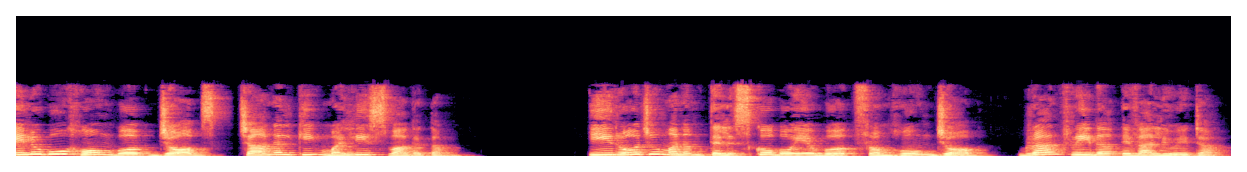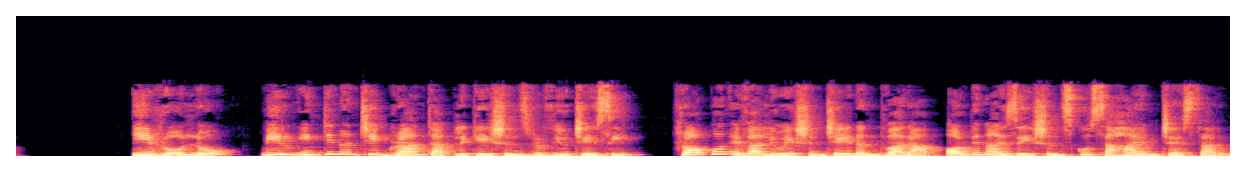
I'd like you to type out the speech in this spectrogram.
తెలుగు హోమ్ వర్క్ జాబ్స్ ఛానల్కి మళ్ళీ స్వాగతం. ఈ రోజు మనం తెలుసుకోబోయే work from home job grant reader evaluator. ఈ రోల్లో మీరు ఇంటి నుంచి గ్రాంట్ అప్లికేషన్స్ రివ్యూ చేసి ప్రాపర్ ఎవాల్యుయేషన్ చేయడం ద్వారా ఆర్గనైజేషన్స్కు సహాయం చేస్తారు.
